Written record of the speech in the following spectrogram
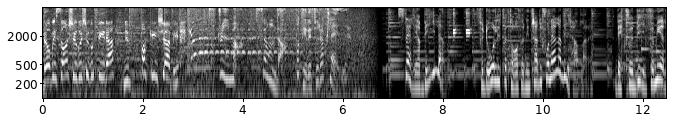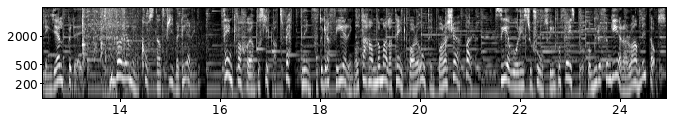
Robinson 2024, nu fucking kör vi! Streama söndag på TV4 Play. Sälja bilen? För dåligt betalt av din traditionella bilhandlare? Växjö Bilförmedling hjälper dig. Vi börjar med en kostnadsfri värdering. Tänk vad skönt att slippa tvättning, fotografering och ta hand om alla tänkbara och otänkbara köpare. Se vår instruktionsfilm på Facebook om hur det fungerar och anlita oss.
